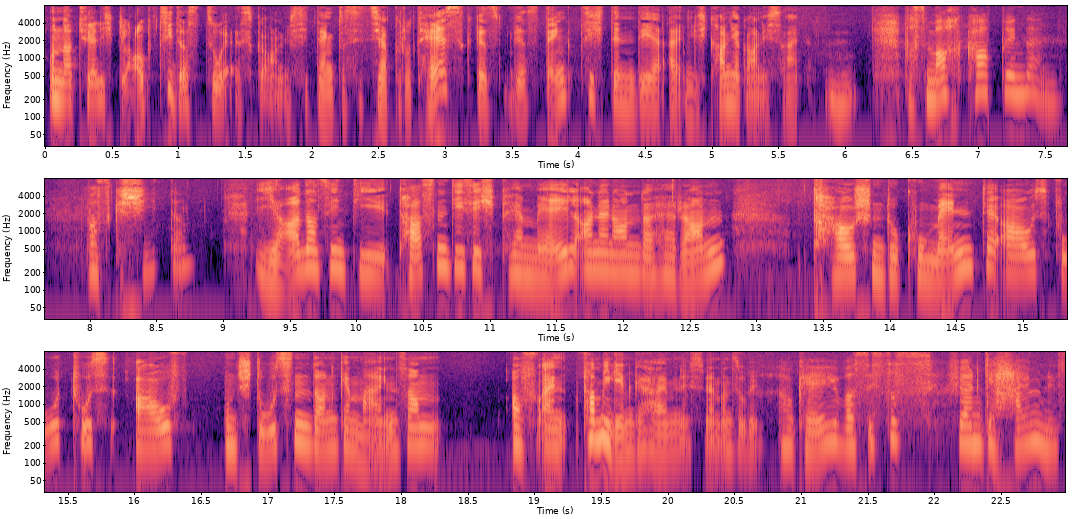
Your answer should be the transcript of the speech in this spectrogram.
und natürlich glaubt sie das zuerst gar nicht. Sie denkt, das ist ja grotesk. Wer, denkt sich denn der eigentlich? Kann ja gar nicht sein. Mhm. Was macht Katrin denn? Was geschieht dann? Ja, dann sind die Tassen, die sich per Mail aneinander heran, tauschen Dokumente aus, Fotos auf und stoßen dann gemeinsam auf ein Familiengeheimnis, wenn man so will. Okay, was ist das für ein Geheimnis?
